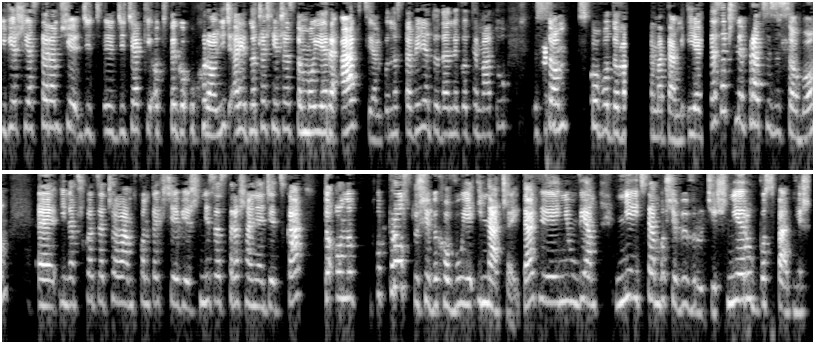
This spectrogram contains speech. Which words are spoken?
i wiesz, ja staram się dzie- dzieciaki od tego uchronić, a jednocześnie często moje reakcje albo nastawienia do danego tematu są spowodowane tematami. I jak ja zacznę pracę ze sobą e, i na przykład zaczęłam w kontekście, wiesz, niezastraszania dziecka, to ono po prostu się wychowuje inaczej, tak? Nie mówiłam, nie idź tam, bo się wywrócisz, nie rób, bo spadniesz.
